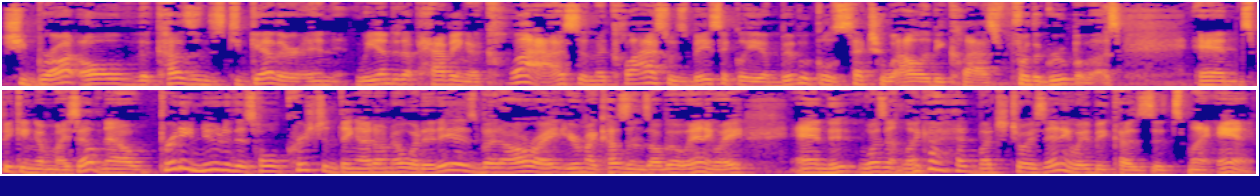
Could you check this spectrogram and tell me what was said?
She brought all the cousins together and we ended up having a class. And the class was basically a biblical sexuality class for the group of us. And speaking of myself now, pretty new to this whole Christian thing. I don't know what it is, but all right, you're my cousins. I'll go anyway. And it wasn't like I had much choice anyway because it's my aunt.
